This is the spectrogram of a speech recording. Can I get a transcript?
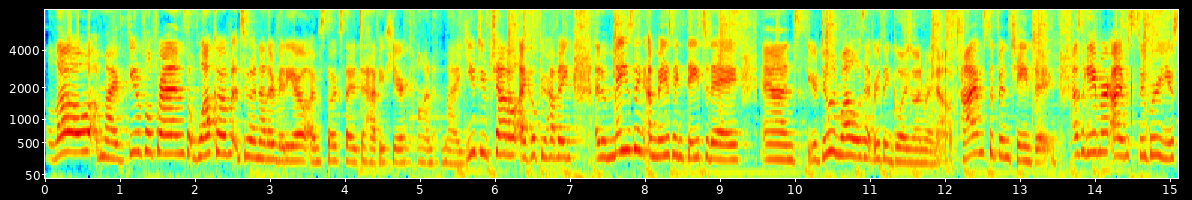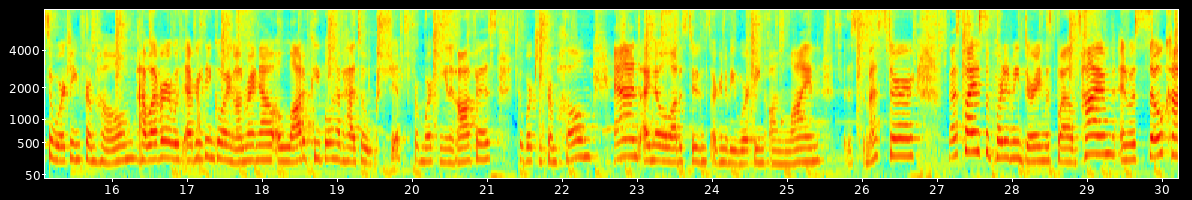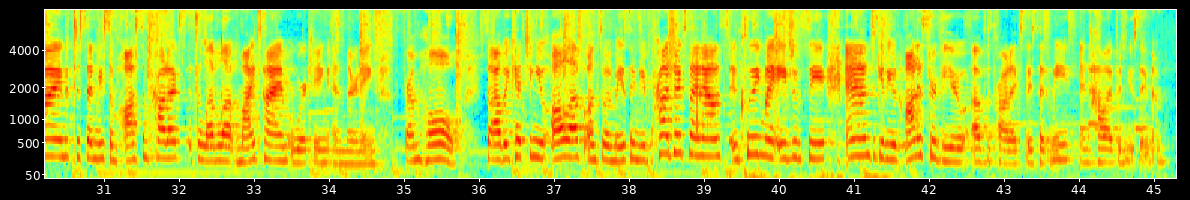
Hello, my beautiful friends. Welcome to another video. I'm so excited to have you here on my YouTube channel. I hope you're having an amazing, amazing day today and you're doing well with everything going on right now. Times have been changing. As a gamer, I'm super used to working from home. However, with everything going on right now, a lot of people have had to shift from working in an office to working from home. And I know a lot of students are going to be working online for the semester. Best Buy has supported me during this wild time and was so so kind to send me some awesome products to level up my time working and learning from home. So I'll be catching you all up on some amazing new projects I announced, including my agency, and give you an honest review of the products they sent me and how I've been using them.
